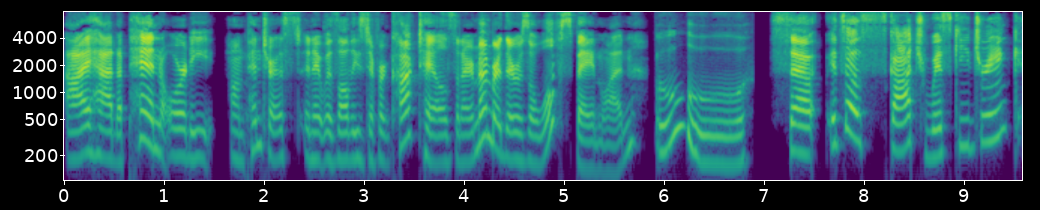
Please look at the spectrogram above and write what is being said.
I had a pin already on Pinterest and it was all these different cocktails. And I remember there was a Wolfsbane one. Ooh. So it's a scotch whiskey drink.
